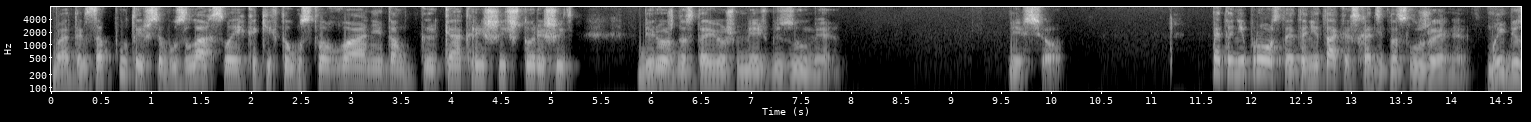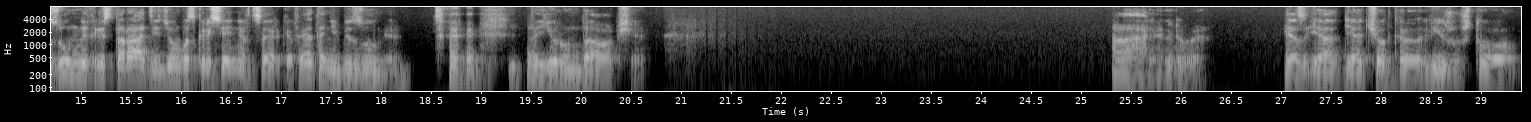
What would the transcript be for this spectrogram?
Так запутаешься в узлах своих каких-то умствований, там, как решить, что решить. Берешь, достаешь меч безумия. И все. Это не просто, это не так, как сходить на служение. Мы безумны Христа ради, идем в воскресенье в церковь. Это не безумие. Это ерунда вообще. Аллилуйя. Я, я, я четко вижу, что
